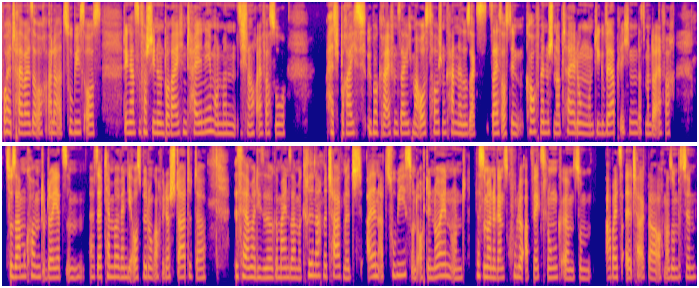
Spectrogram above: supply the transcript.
wo halt teilweise auch alle Azubis aus den ganzen verschiedenen Bereichen teilnehmen und man sich dann auch einfach so halt bereichsübergreifend, sage ich mal, austauschen kann. Also sei es aus den kaufmännischen Abteilungen und die gewerblichen, dass man da einfach zusammenkommt oder jetzt im September, wenn die Ausbildung auch wieder startet, da ist ja immer diese gemeinsame Grillnachmittag mit allen Azubis und auch den neuen und das ist immer eine ganz coole Abwechslung ähm, zum Arbeitsalltag, da auch mal so ein bisschen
